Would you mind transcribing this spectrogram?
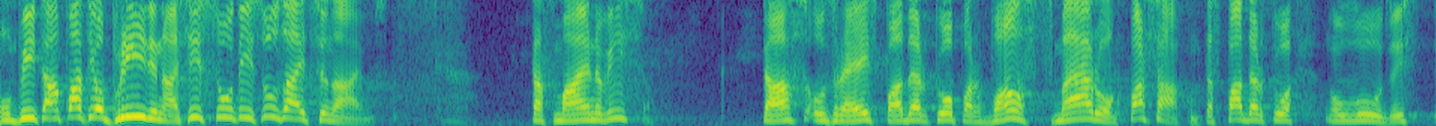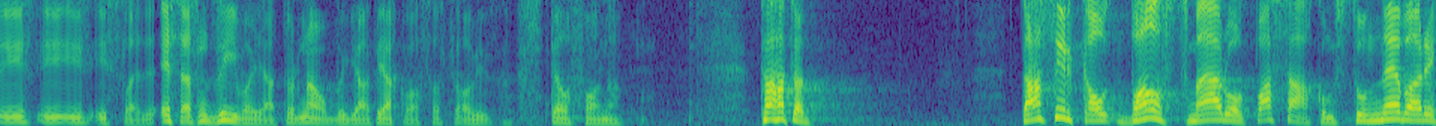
Un bija tāpat jau brīdinājis, izsūtījis uzaicinājumus. Tas maina visu. Tas uzreiz padara to par valsts mēroga pasākumu. Tas padara to, nu, lūdzu, iz, iz, iz, izslēdziet. Es esmu dzīvajā, tur nav obligāti jāklausās telefonā. Tā tad tas ir kaut valsts mēroga pasākums. Tu nevari,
